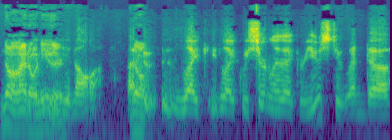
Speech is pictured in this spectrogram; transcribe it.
No, I don't either. You know, no. like like we certainly like we're used to, and uh,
